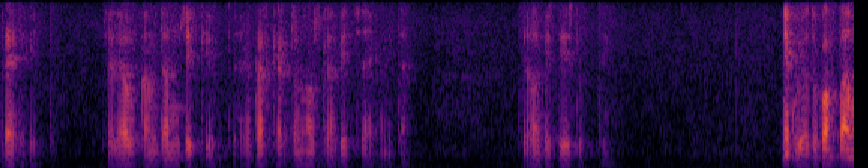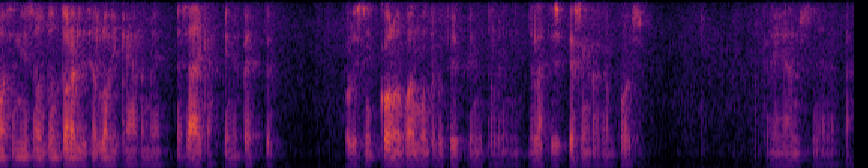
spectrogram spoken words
retkitti. Siellä ei ollutkaan mitään musiikkijuttuja, Brad kertonut hauskaa vitsejä eikä mitään. Siellä oikeasti istuttiin. Ne kun joutui kohtaamaan sen niin sanotun todellisen lohikäärmeen, ne säikähti, ne petty. Olisi niitä kolme vai montako tyyppiä nyt oli, niin ne lähti sitten kesken kaiken pois. Ne jäänyt sinne enempää.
